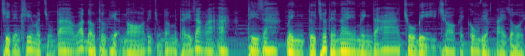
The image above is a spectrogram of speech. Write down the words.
Chỉ đến khi mà chúng ta bắt đầu thực hiện nó thì chúng ta mới thấy rằng là à thì ra mình từ trước đến nay mình đã chuẩn bị cho cái công việc này rồi.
